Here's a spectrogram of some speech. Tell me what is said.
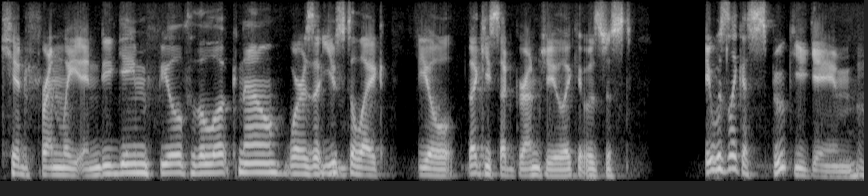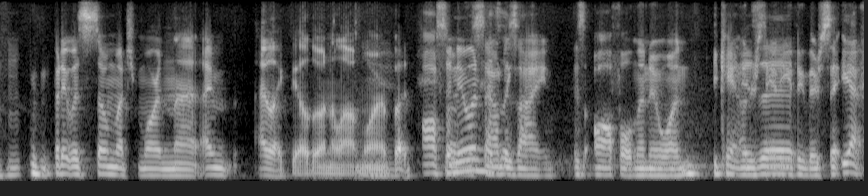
kid-friendly indie game feel to the look now. Whereas it used to like feel, like you said, grungy. Like it was just, it was like a spooky game, hmm but it was so much more than that. I'm I like the old one a lot more, but Also, The new the one has, sound like- design is awful in the new one. You can't understand it? anything they're saying. Yeah,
